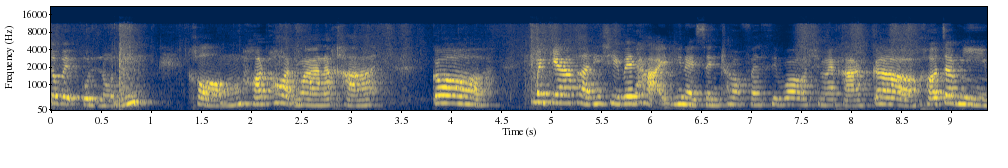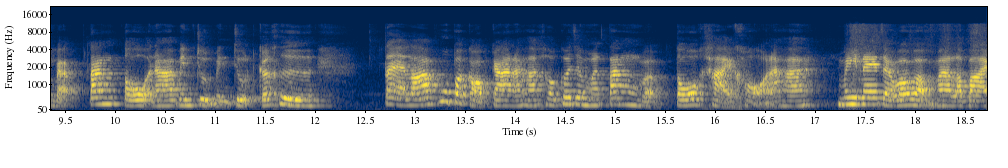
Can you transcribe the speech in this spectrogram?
ก็ไปอุดหนุนของฮอตพอตมานะคะ ก็ เมื่อกี้ค่ะที่ชีไปถ่ายที่ใน Central Festival ใช่ไหมคะ ก็เขาจะมีแบบตั้งโต๊ะนะคะเป็นจุดเป็นจุดก็คือ แต่ละผู้ประกอบการนะคะ เขาก็จะมาตั้งแบบโต๊ะขายของนะคะ ไม่แน่ใจว่าแบบมาระบาย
